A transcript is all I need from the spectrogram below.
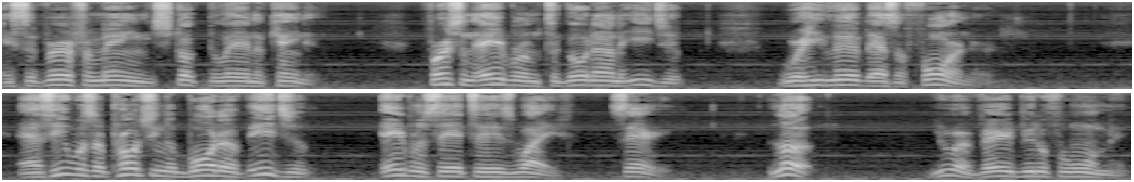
a severe famine struck the land of Canaan, forcing Abram to go down to Egypt, where he lived as a foreigner. As he was approaching the border of Egypt, Abram said to his wife, Sarai, Look, you are a very beautiful woman.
